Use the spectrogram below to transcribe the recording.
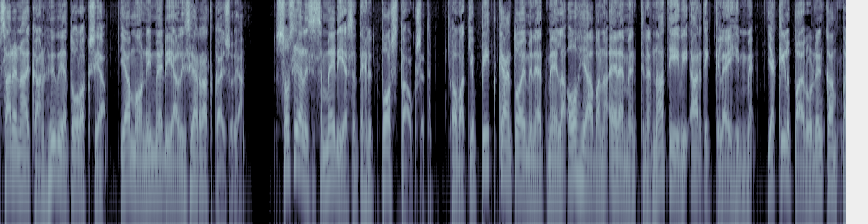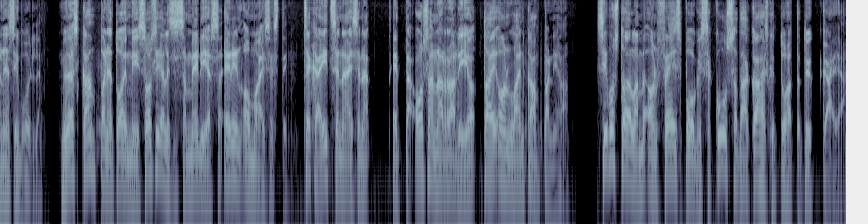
saaden aikaan hyviä tuloksia ja monimediallisia ratkaisuja. Sosiaalisessa mediassa tehdyt postaukset ovat jo pitkään toimineet meillä ohjaavana elementtinä natiiviartikkeleihimme ja kilpailuiden kampanjasivuille. Myös kampanja toimii sosiaalisessa mediassa erinomaisesti sekä itsenäisenä että osana radio- tai online-kampanjaa. Sivustoillamme on Facebookissa 680 000 tykkääjää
